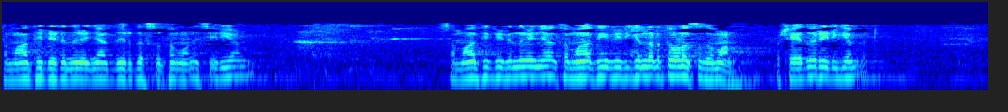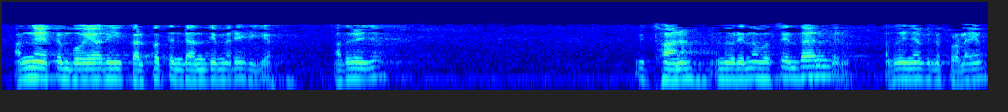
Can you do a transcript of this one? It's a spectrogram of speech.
സമാധിയിലിരുന്നു കഴിഞ്ഞാൽ ദീർഘസുഖമാണ് ശരിയാണ്. സമാധിയിലിരുന്നു കഴിഞ്ഞാൽ സമാധിയിലിരിക്കുന്നിടത്തോളം സുഖമാണ്. പക്ഷെ ഏതുവരെ ഇരിക്കാൻ പറ്റും? അങ്ങേയറ്റം പോയാൽ ഈ കൽപ്പത്തിന്റെ അന്ത്യം വരെ ഇരിക്കാം. അത് കഴിഞ്ഞാൽ യുദ്ധാനം എന്ന് പറയുന്ന അവസ്ഥ എന്തായാലും വരും. അത് കഴിഞ്ഞാൽ പിന്നെ പ്രളയം.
